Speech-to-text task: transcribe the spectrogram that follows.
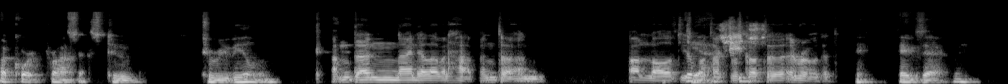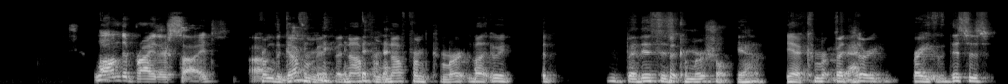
a, a court process to to reveal them. And then 9-11 happened, and a lot of these Yeah. protections got uh, eroded. Exactly. Well, On the brighter side, uh, from the government, but not from not from commercial. But but this is commercial. Yeah. Yeah, commer- but Exactly. right. This is,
